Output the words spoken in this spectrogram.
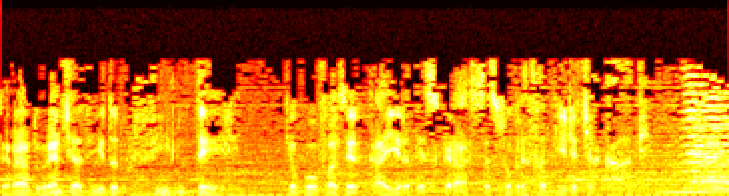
Será durante a vida do filho dele que eu vou fazer cair a desgraça sobre a família de Acabe.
